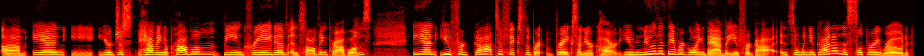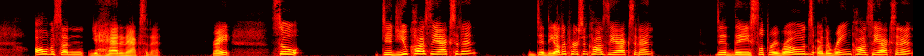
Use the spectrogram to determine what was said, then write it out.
um, and you're just having a problem being creative and solving problems, and you forgot to fix the br- brakes on your car. You knew that they were going bad, but you forgot. And so when you got on the slippery road, all of a sudden you had an accident, right? So, did you cause the accident? Did the other person cause the accident? Did the slippery roads or the rain cause the accident?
